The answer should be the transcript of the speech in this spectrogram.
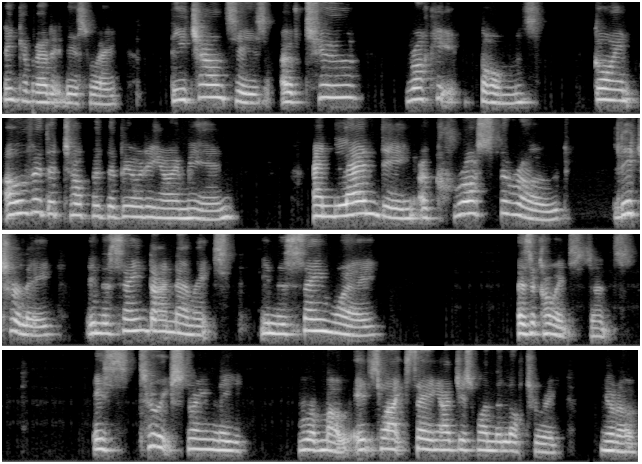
think about it this way the chances of two rocket bombs going over the top of the building I'm in and landing across the road, literally in the same dynamics, in the same way as a coincidence is too extremely remote. It's like saying, I just won the lottery. You know,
